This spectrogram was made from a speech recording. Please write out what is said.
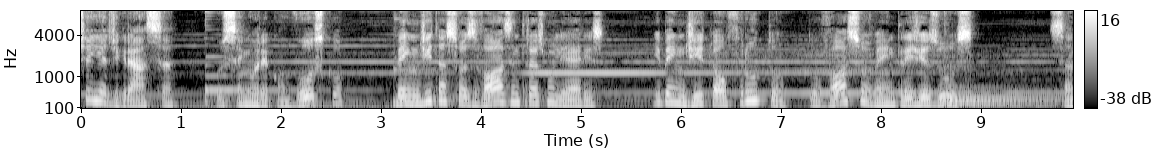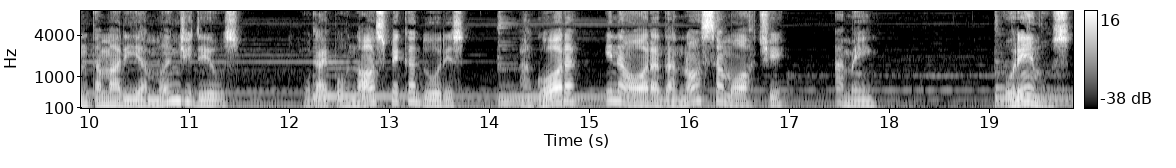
cheia de graça, o Senhor é convosco. Bendita sois vós entre as mulheres e bendito é o fruto do vosso ventre, Jesus. Santa Maria, Mãe de Deus, rogai por nós, pecadores, agora e na hora da nossa morte. Amém. Oremos.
